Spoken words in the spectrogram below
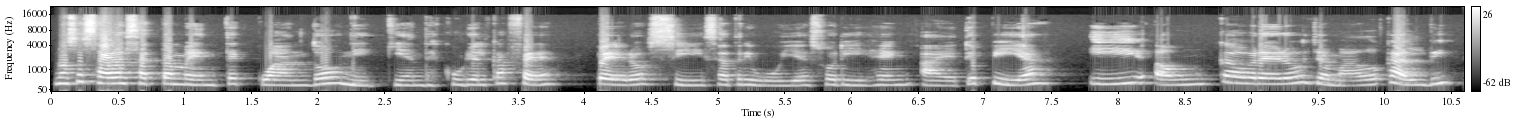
No se sabe exactamente cuándo ni quién descubrió el café, pero sí se atribuye su origen a Etiopía y a un cabrero llamado Caldi.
